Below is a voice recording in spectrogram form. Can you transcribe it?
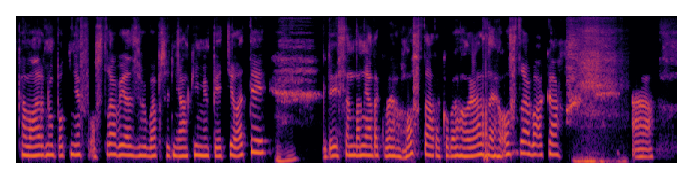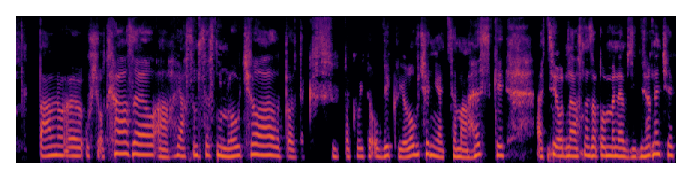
kavárnu Potně v Ostravě zhruba před nějakými pěti lety, mm-hmm. kdy jsem tam měla takového hosta, takového rázného Ostraváka a pán uh, už odcházel a já jsem se s ním loučila, tak takový to obvyklý loučení, ať se má hezky, ať si od nás nezapomene vzít hrneček,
